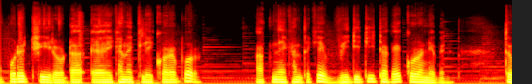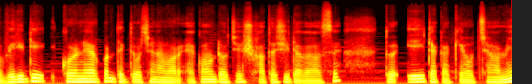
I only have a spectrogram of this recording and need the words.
উপরে থ্রি রোটা এখানে ক্লিক করার পর আপনি এখান থেকে ভিডিটিটাকে করে নেবেন। তো ভিডিটি করে নেওয়ার পর দেখতে পাচ্ছেন আমার অ্যাকাউন্টে হচ্ছে সাতাশি টাকা আছে। তো এই টাকাকে হচ্ছে আমি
